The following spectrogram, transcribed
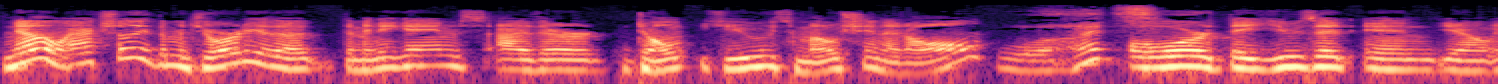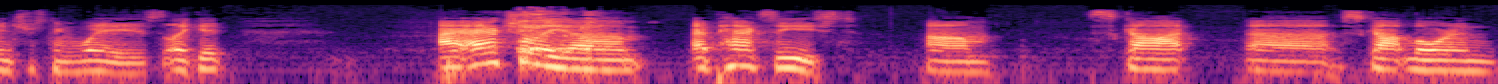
No, actually, the majority of the, the mini games either don't use motion at all, What? or they use it in you know interesting ways. Like it, I actually um, at PAX East, um, Scott, uh, Scott, Lauren,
